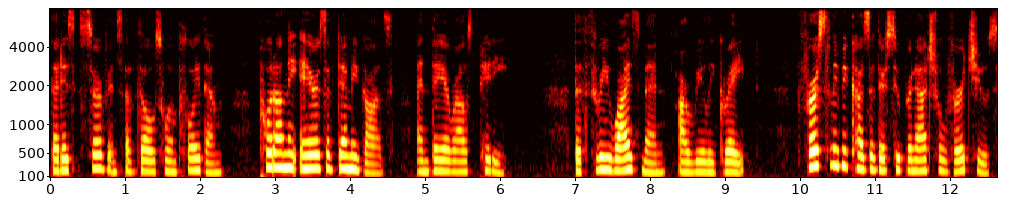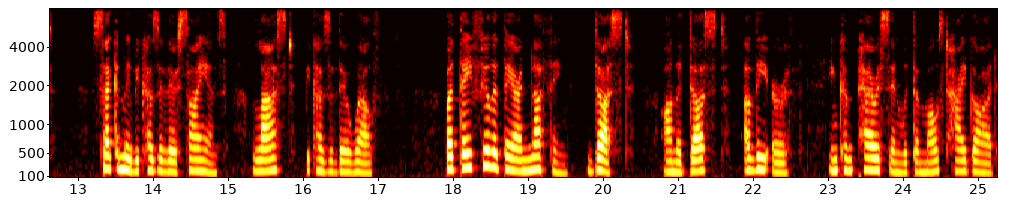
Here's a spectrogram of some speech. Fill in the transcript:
that is, servants of those who employ them, put on the airs of demigods, and they arouse pity. The three wise men are really great. Firstly, because of their supernatural virtues. Secondly, because of their science. Last, because of their wealth. But they feel that they are nothing, dust, on the dust of the earth, in comparison with the Most High God,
